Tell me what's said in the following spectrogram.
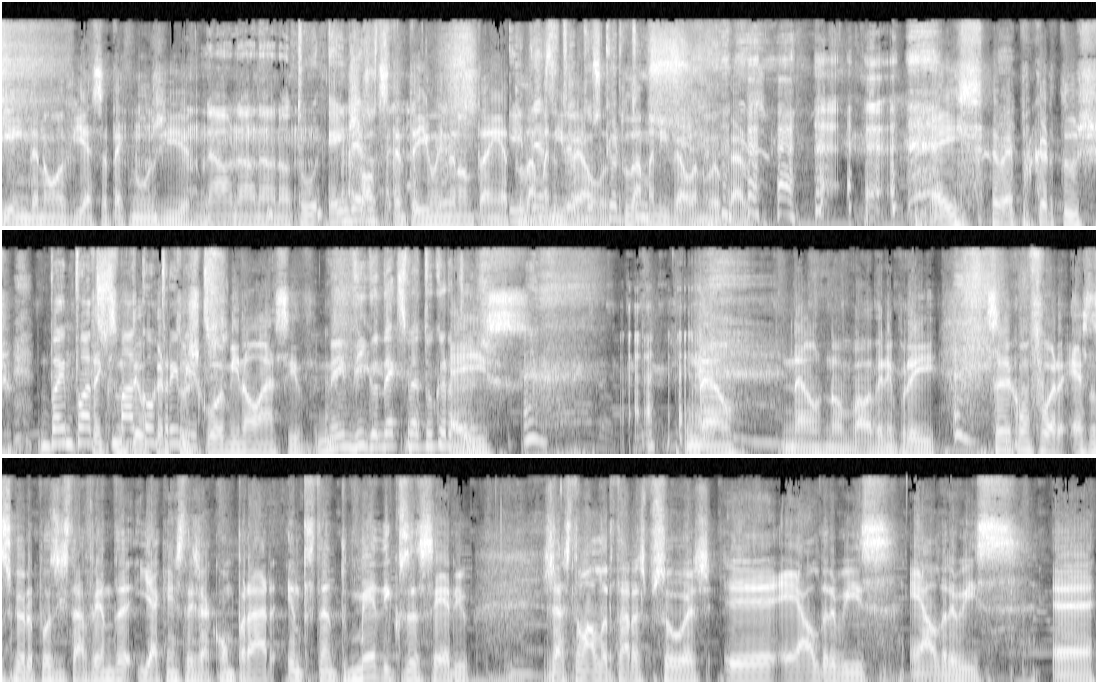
e ainda não havia essa tecnologia. Não, não, não, não. Tu ainda O és pessoal o de 71 ainda não tem, é tudo à manivela. Tudo à manivela no meu caso. É isso, é por cartucho. Bem, Tem podes que se tomar meter o cartucho com o aminoácido. Nem digo onde é que se mete o É cartucho. isso. Não, não, não vale a verem por aí. Seja como for, esta senhora pôs isto à venda e há quem esteja a comprar. Entretanto, médicos a sério já estão a alertar as pessoas. Eh, É aldrabice, é aldrabice. Eh,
